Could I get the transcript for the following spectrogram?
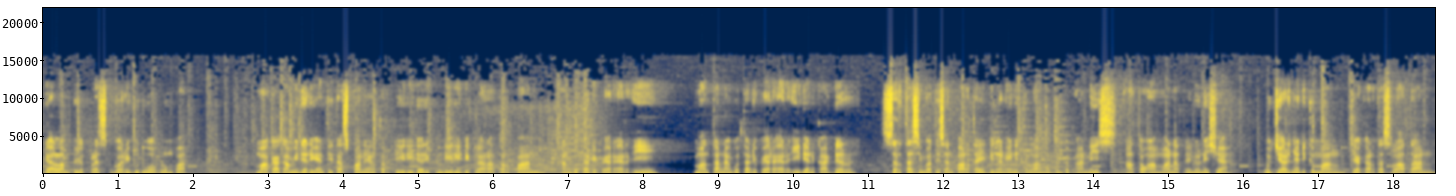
dalam Pilpres 2024. Maka kami dari entitas PAN yang terdiri dari pendiri deklarator PAN, anggota DPR RI, mantan anggota DPR RI dan kader, serta simpatisan partai dengan ini telah membentuk ANIS atau Amanat Indonesia. Ujarnya di Kemang, Jakarta Selatan,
